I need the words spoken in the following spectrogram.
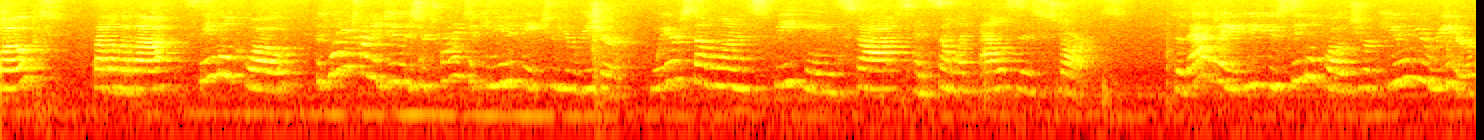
quote, blah, blah, blah, blah, single quote, because what you're trying to do is you're trying to communicate to your reader where someone's speaking stops and someone else's starts. So that way, if you use single quotes, you're cueing your reader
